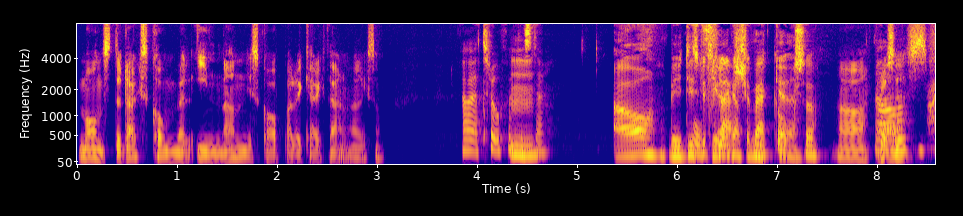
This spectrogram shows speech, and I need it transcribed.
Monsterdags kom väl innan ni skapade karaktärerna. Liksom. Ja, jag tror faktiskt Mm. det. ja vi och diskuterar ganska Flashback mycket. också. Ja, Ja. precis.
